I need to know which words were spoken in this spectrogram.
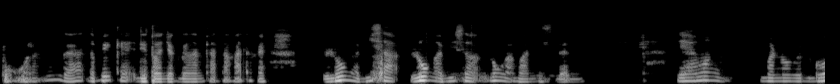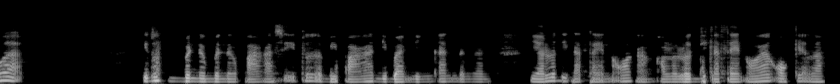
pukulan enggak tapi kayak ditonjok dengan kata-kata kayak lu nggak bisa lu nggak bisa lu nggak pantas. Dan ya emang menurut gua itu bener-bener parah sih itu lebih parah dibandingkan dengan ya lo dikatain orang. Kalau lo dikatain orang oke lah.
